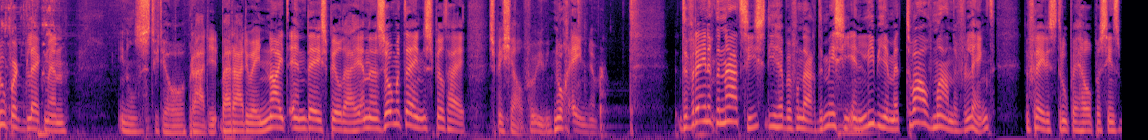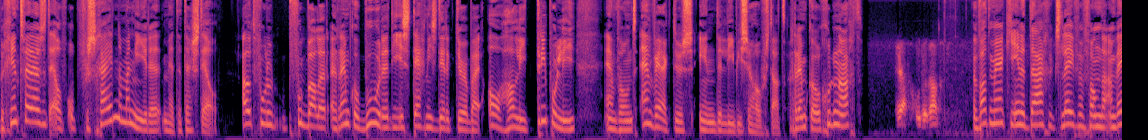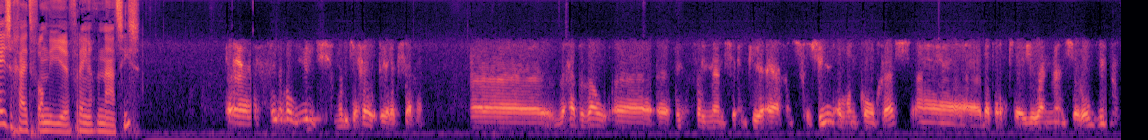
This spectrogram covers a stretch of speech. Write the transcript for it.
Rupert Blackman. In onze studio op radio, bij Radio 1 Night and Day speelde hij. En eh, zometeen speelt hij speciaal voor u nog één nummer. De Verenigde Naties die hebben vandaag de missie in Libië met 12 maanden verlengd. De vredestroepen helpen sinds begin 2011 op verschillende manieren met het herstel. Oud-voetballer Remco Boeren die is technisch directeur bij Al-Hali Tripoli... en woont en werkt dus in de Libische hoofdstad. Remco, goedenacht. Ja, goedenacht. Wat merk je in het dagelijks leven van de aanwezigheid van die eh, Verenigde Naties? Uh, helemaal niets, moet ik je heel eerlijk zeggen. Uh, we hebben wel uh, twee mensen een keer ergens gezien op een congres. dat er de UN-mensen rondliepen.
